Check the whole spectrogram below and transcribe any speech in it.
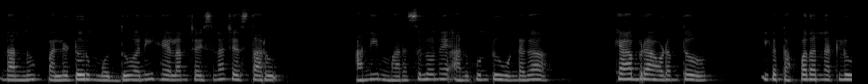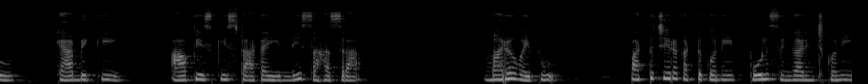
నన్ను పల్లెటూరు మొద్దు అని హేళన చేసినా చేస్తారు అని మనసులోనే అనుకుంటూ ఉండగా క్యాబ్ రావడంతో ఇక తప్పదన్నట్లు క్యాబ్ ఎక్కి ఆఫీస్కి స్టార్ట్ అయ్యింది సహస్ర. మరోవైపు పట్టుచీర కట్టుకొని పూలు సింగారించుకొని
